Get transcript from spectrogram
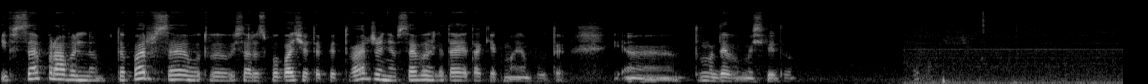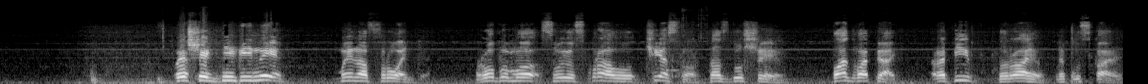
І все правильно. Тепер все, от ви зараз побачите підтвердження, все виглядає так, як має бути. Е, Тому дивимось відео. Перших днів війни ми на фронті. Робимо свою справу чесно та з душею. 225. Рабів до раю не пускають.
